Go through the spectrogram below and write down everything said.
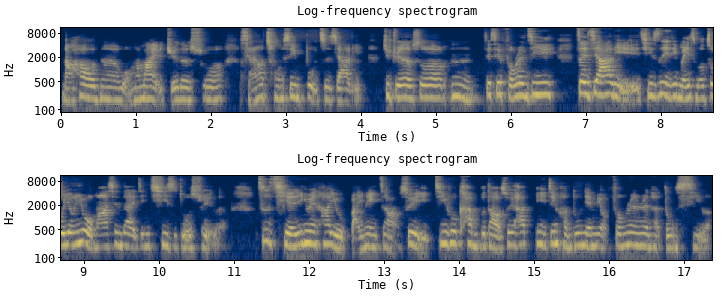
然后呢，我妈妈也觉得说想要重新布置家里，就觉得说，嗯，这些缝纫机在家里其实已经没什么作用，因为我妈现在已经七十多岁了。之前因为她有白内障，所以几乎看不到，所以她已经很多年没有缝纫任何东西了。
